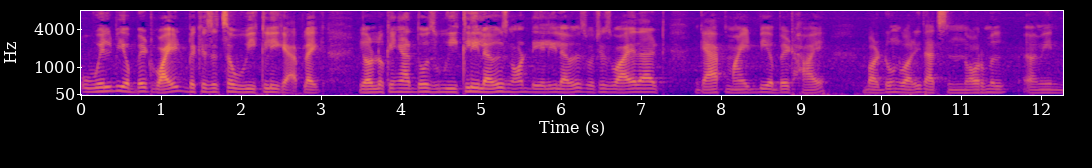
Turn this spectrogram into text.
will be a bit wide because it's a weekly gap. Like you're looking at those weekly levels, not daily levels, which is why that gap might be a bit high. But don't worry, that's normal. I mean,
